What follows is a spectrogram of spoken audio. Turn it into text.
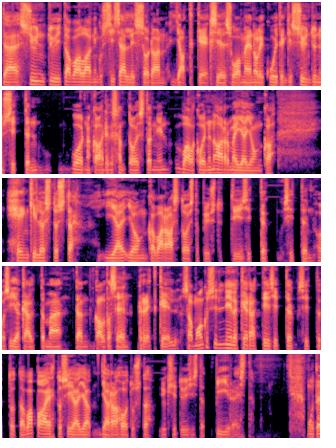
tämä syntyi tavallaan niin kuin sisällissodan jatkeeksi, ja Suomeen oli kuitenkin syntynyt sitten vuonna 18 niin valkoinen armeija, jonka henkilöstöstä ja jonka varastoista pystyttiin sitten, sitten osia käyttämään tämän kaltaiseen retkeilyyn. Samoin kuin niille kerättiin sitten, sitten tota vapaaehtoisia ja, ja rahoitusta yksityisistä piireistä. Mutta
